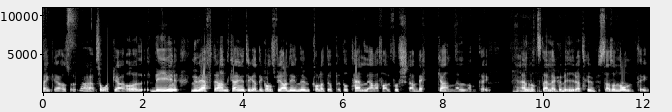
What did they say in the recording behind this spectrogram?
Tänker jag. Och så, ja, så åker jag. Och det är ju, nu i efterhand kan jag ju tycka att det är konstigt. För jag hade ju nu kollat upp ett hotell i alla fall första veckan eller någonting. Eller något ställe jag kunde hyra ett hus. Alltså någonting.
